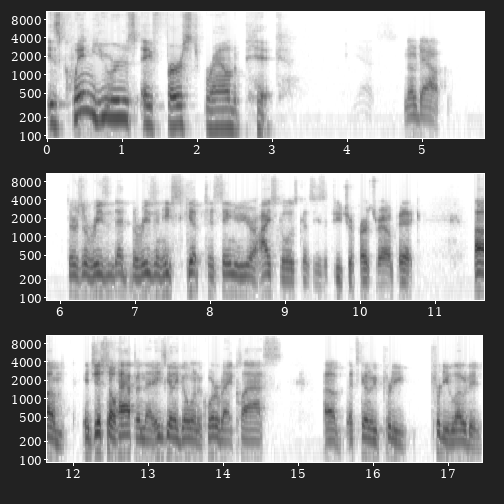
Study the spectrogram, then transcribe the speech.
Is Quinn Ewers a first round pick? Yes, no doubt. There's a reason that the reason he skipped his senior year of high school is because he's a future first round pick. Um, it just so happened that he's going to go in a quarterback class uh, that's going to be pretty pretty loaded.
